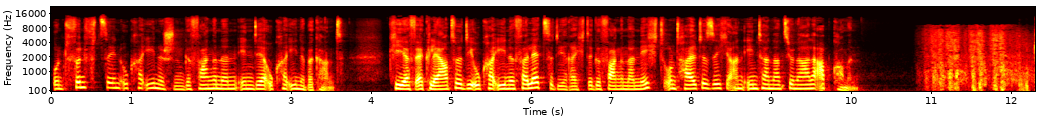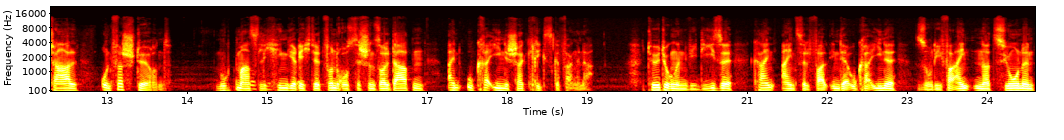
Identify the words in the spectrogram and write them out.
und 15 ukrainischen Gefangenen in der Ukraine bekannt. Kiew erklärte, die Ukraine verletze die Rechte Gefangener nicht und halte sich an internationale Abkommen. Brutal und verstörend mutmaßlich hingerichtet von russischen Soldaten, ein ukrainischer Kriegsgefangener. Tötungen wie diese kein Einzelfall in der Ukraine, so die Vereinten Nationen,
